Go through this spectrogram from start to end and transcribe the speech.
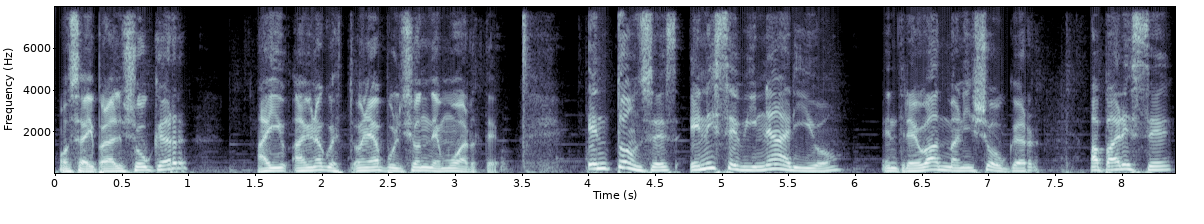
O sea, y para el Joker hay, una cuestión, una pulsión de muerte. Entonces, en ese binario entre Batman y Joker, aparece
